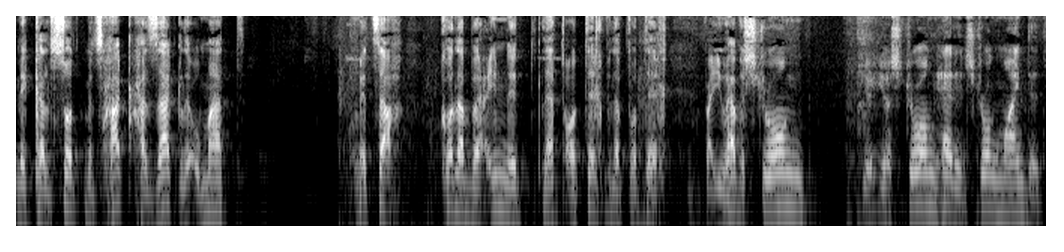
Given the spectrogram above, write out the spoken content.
מקלסות מצחק חזק לעומת מצח כל הבאים לטעותך ולפותך. Right, you have a strong, you're, you're strong-headed, strong-minded.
